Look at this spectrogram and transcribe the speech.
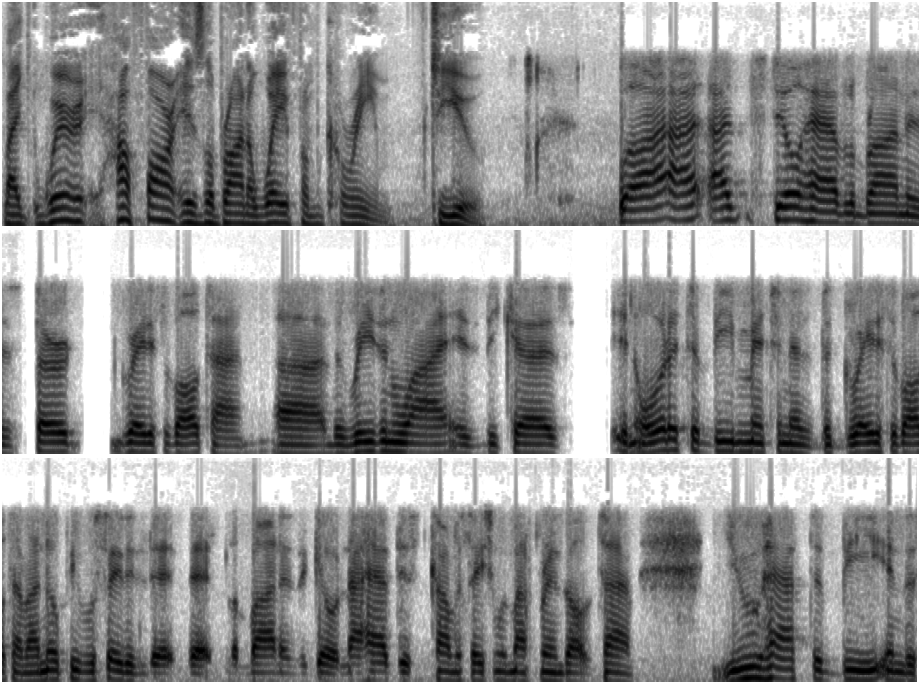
like where, how far is LeBron away from Kareem to you? Well, I, I still have LeBron as third greatest of all time. Uh, the reason why is because in order to be mentioned as the greatest of all time, I know people say that, that, that LeBron is the GOAT, and I have this conversation with my friends all the time. You have to be in the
